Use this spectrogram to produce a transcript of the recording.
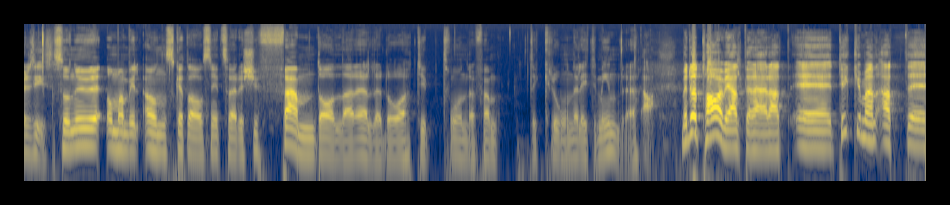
Precis. Så nu om man vill önska ett avsnitt så är det 25 dollar eller då typ 250 kronor, lite mindre. Ja, men då tar vi allt det här att, eh, tycker man att eh,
